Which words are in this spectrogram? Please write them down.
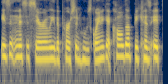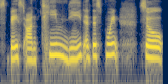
isn't necessarily the person who's going to get called up because it's based on team need at this point. So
